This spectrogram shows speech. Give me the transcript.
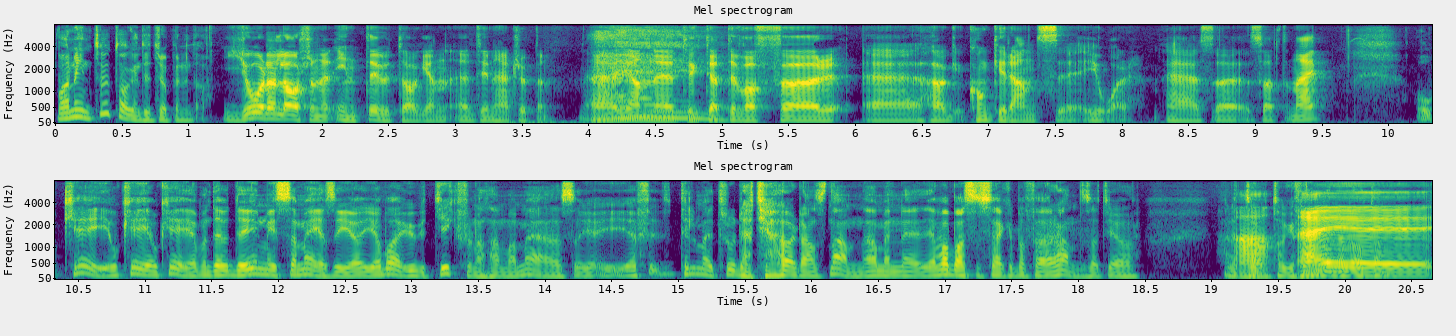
Var han inte uttagen till truppen idag? Jordan Larsson är inte uttagen eh, till den här truppen. Eh, Jan eh, tyckte att det var för hög konkurrens i år. Så, så att nej. Okej, okej, okej. Ja, men det, det är en miss av mig. Alltså, jag, jag bara utgick från att han var med. Alltså, jag, jag till och med trodde att jag hörde hans namn. Ja, men, jag var bara så säker på förhand så att jag hade ta, Ja. tagit fram. Nej, eh,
